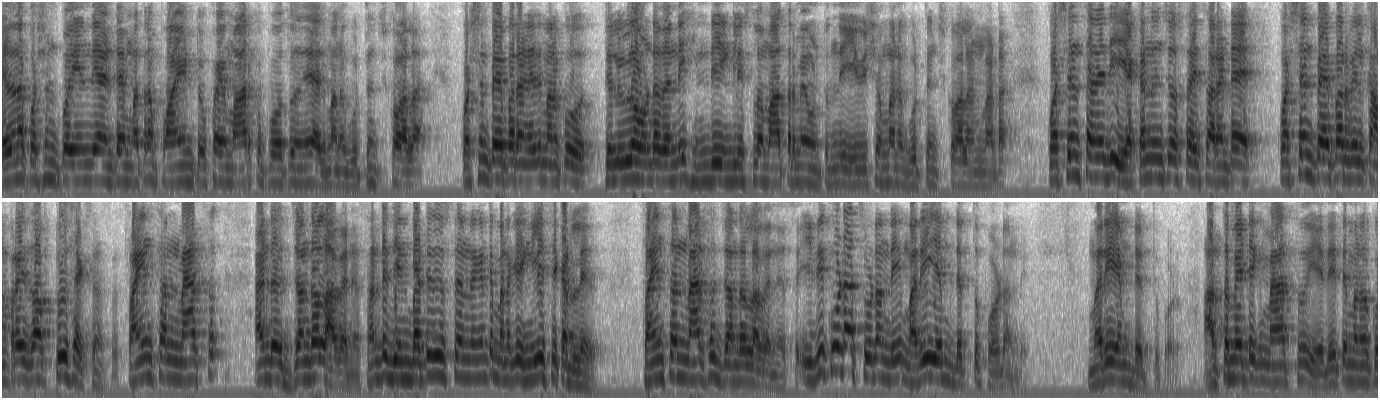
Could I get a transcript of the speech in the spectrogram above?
ఏదైనా క్వశ్చన్ పోయింది అంటే మాత్రం పాయింట్ టూ ఫైవ్ మార్క్ పోతుంది. అది మనం గుర్తుంచుకోవాలా? క్వశ్చన్ పేపర్ అనేది మనకు తెలుగులో ఉండదండి. హిందీ ఇంగ్లీష్లో మాత్రమే ఉంటుంది. ఈ విషయం మనం గుర్తుంచుకోవాలన్నమాట. క్వశ్చన్స్ అనేది ఎక్కడి నుంచి వస్తాయి సార్ అంటే question paper will comprise of two sections science and maths and general awareness అంటే దీన్ని బట్టి చూస్తే ఏంటంటే మనకి ఇంగ్లీష్ ఇక్కడ లేదు. Science and maths general awareness ఇవి కూడా చూడండి మరీ ఏం డెప్త్ పోడండి. మరీ ఏం డెప్త్ పోడు. అర్థమెటిక్ మ్యాథ్స్ ఏదైతే మనకు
